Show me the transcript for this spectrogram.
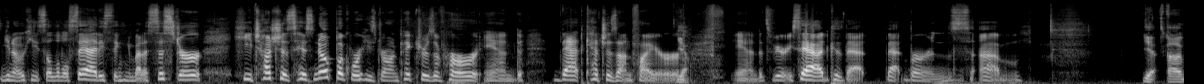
you know he's a little sad. He's thinking about his sister. He touches his notebook where he's drawn pictures of her, and that catches on fire. Yeah. and it's very sad because that that burns. Um, Yeah, uh,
